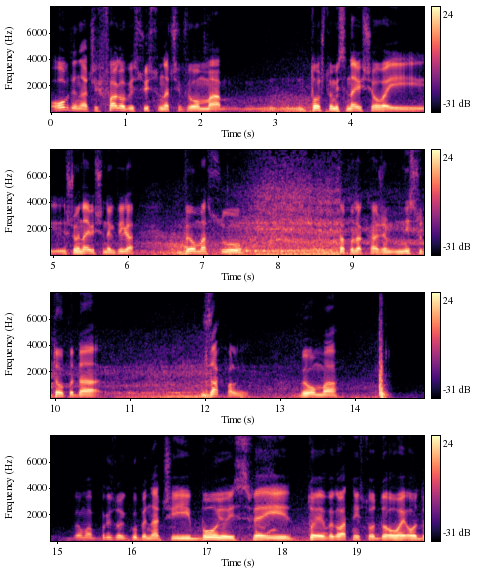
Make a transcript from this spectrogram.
ovdje znači farovi su isto znači veoma to što mi se najviše ovaj, što me najviše nervira, veoma su, kako da kažem, nisu toliko da zahvalni. Veoma veoma brzo gube, znači i boju i sve i to je vjerovatno isto od, ovaj, od,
